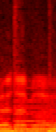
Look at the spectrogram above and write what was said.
Blah, blah, blah.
